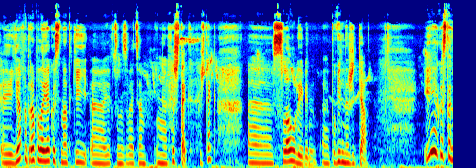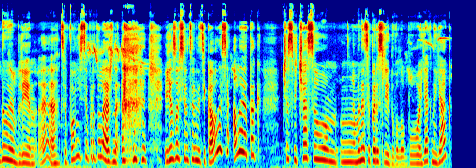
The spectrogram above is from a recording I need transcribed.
Е, Я потрапила якось на такий, е, як це називається, хештег. хештег slow living, е, повільне життя. І якось так думаю, блін, е, це повністю протилежне. Я зовсім цим не цікавилася, але так час від часу мене це переслідувало, бо як не як,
